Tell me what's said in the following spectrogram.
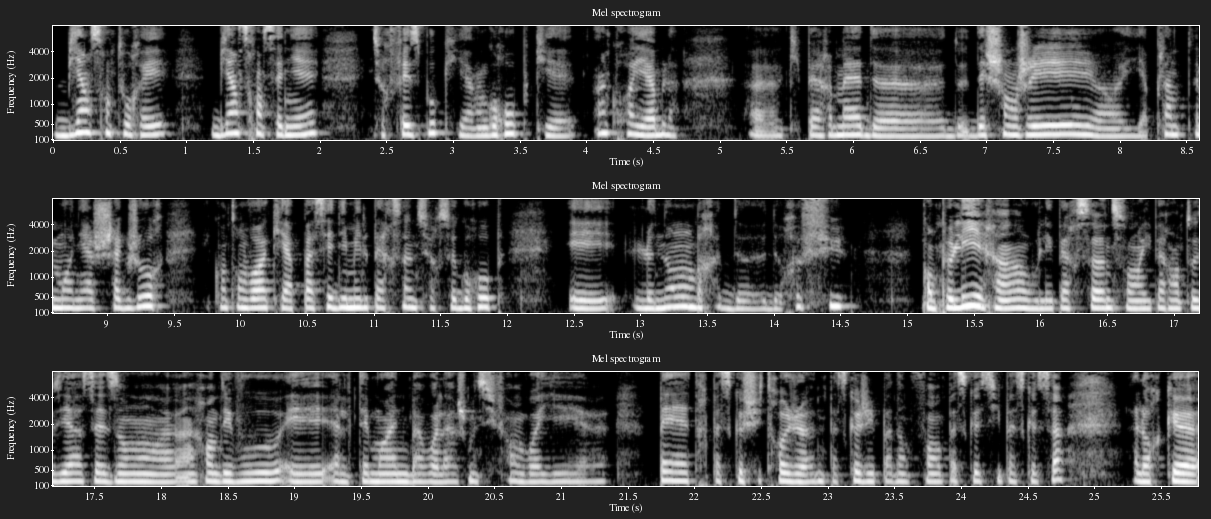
bien s'entourer, bien se renseigner. Sur Facebook, il y a un groupe qui est incroyable. Euh, qui permet d'échanger. Euh, il y a plein de témoignages chaque jour. Et quand on voit qu'il y a passé 10 000 personnes sur ce groupe et le nombre de refus qu'on peut lire, hein, où les personnes sont hyper enthousiastes, elles ont euh, un rendez-vous et elles témoignent, bah voilà, je me suis fait envoyer euh, paître parce que je suis trop jeune, parce que j'ai pas d'enfant, parce que si, parce que ça. Alors que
